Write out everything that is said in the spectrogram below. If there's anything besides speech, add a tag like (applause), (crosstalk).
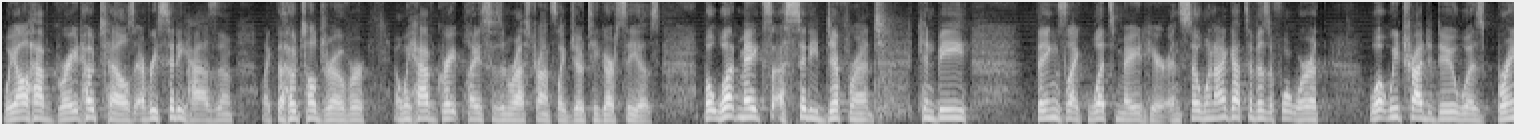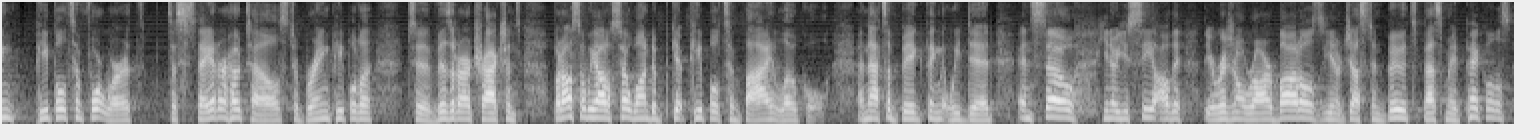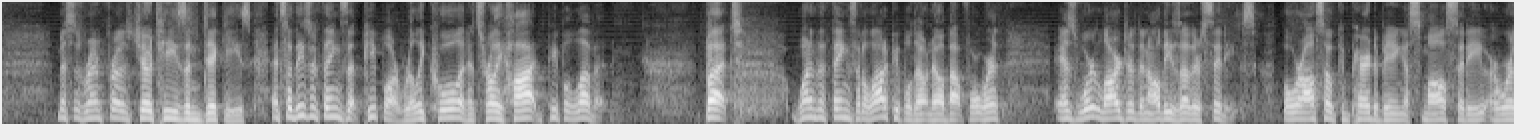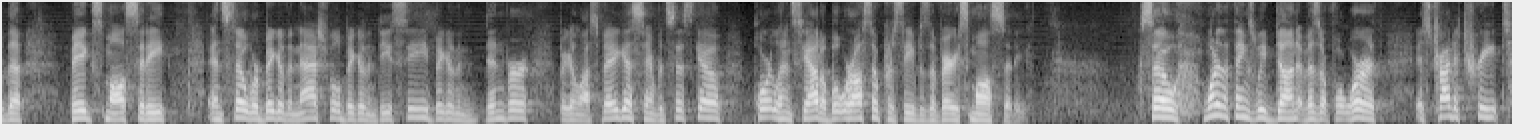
We all have great hotels. Every city has them, like the Hotel Drover, and we have great places and restaurants like Joe T. Garcia's. But what makes a city different can be things like what's made here. And so when I got to visit Fort Worth, what we tried to do was bring people to Fort Worth to stay at our hotels, to bring people to, to visit our attractions, but also we also wanted to get people to buy local. And that's a big thing that we did. And so, you know, you see all the, the original Rahr bottles, you know, Justin Boots, Best Maid Pickles, Mrs. Renfro's, Joe T's, and Dickies. And so these are things that people are really cool and it's really hot and people love it. But one of the things that a lot of people don't know about Fort Worth is we're larger than all these other cities, but we're also compared to being a small city or we're the big small city. And so we're bigger than Nashville, bigger than DC, bigger than Denver, bigger than Las Vegas, San Francisco, Portland, and Seattle, but we're also perceived as a very small city. So one of the things we've done at Visit Fort Worth is try to treat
